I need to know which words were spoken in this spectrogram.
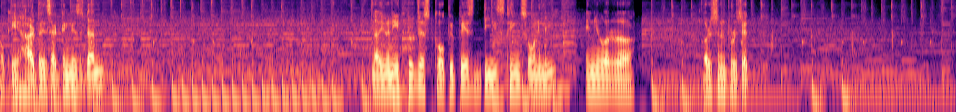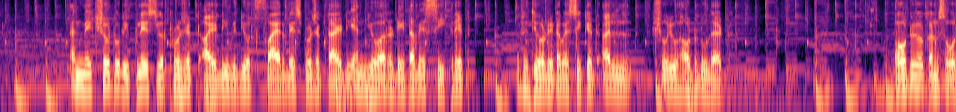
okay hard resetting is done now you need to just copy paste these things only in your uh, personal project and make sure to replace your project ID with your Firebase project ID and your database secret with your database secret. I'll show you how to do that. Go to your console,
